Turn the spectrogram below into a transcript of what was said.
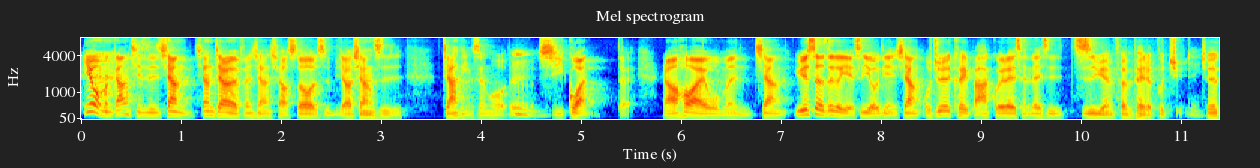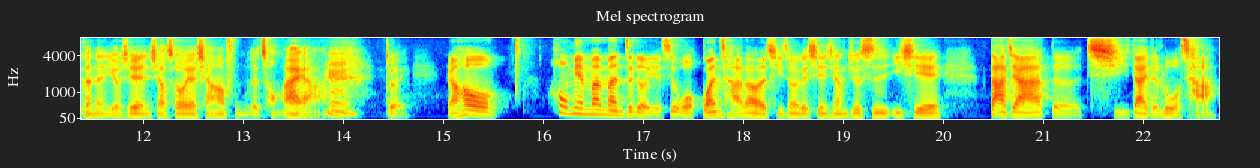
因为我们刚刚其实像像嘉伟分享小时候是比较像是家庭生活的习惯。对，然后后来我们像约瑟这个也是有点像，我觉得可以把它归类成类似资源分配的不均，就是可能有些人小时候要想要父母的宠爱啊，嗯，对，然后后面慢慢这个也是我观察到的其中一个现象，就是一些大家的期待的落差，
